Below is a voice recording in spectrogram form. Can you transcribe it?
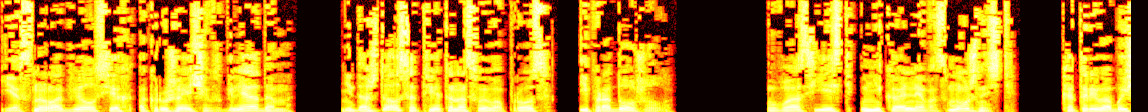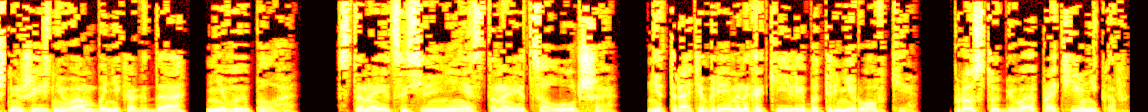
Я снова обвел всех окружающих взглядом, не дождался ответа на свой вопрос и продолжил. У вас есть уникальная возможность, которой в обычной жизни вам бы никогда не выпало. Становиться сильнее, становиться лучше, не тратя время на какие-либо тренировки, просто убивая противников,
